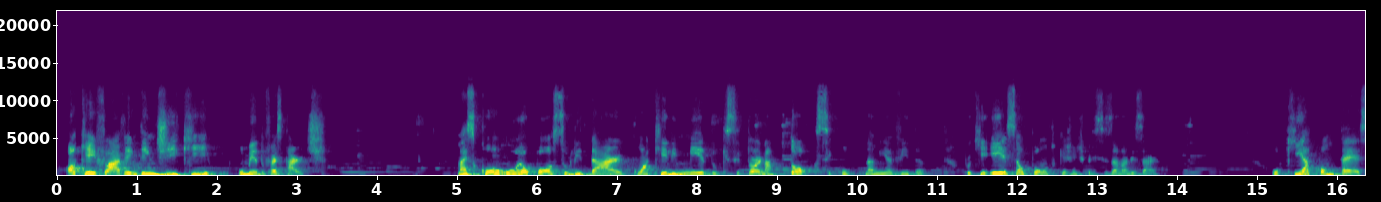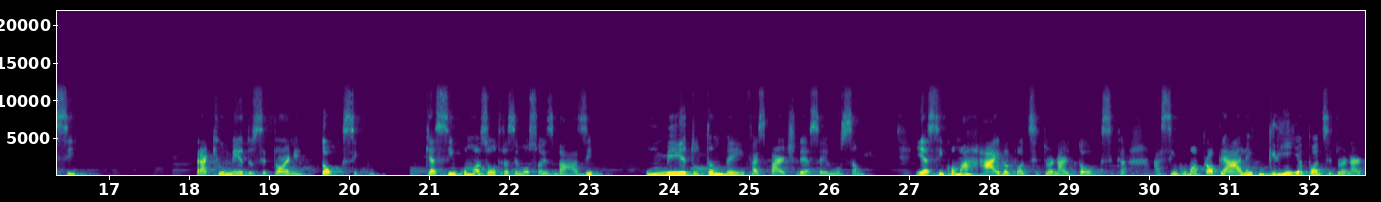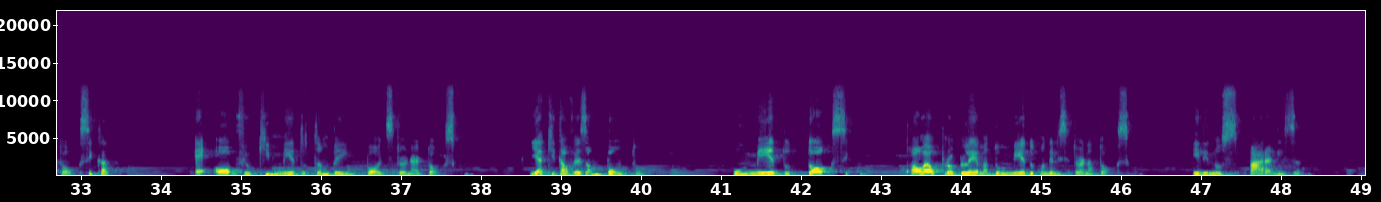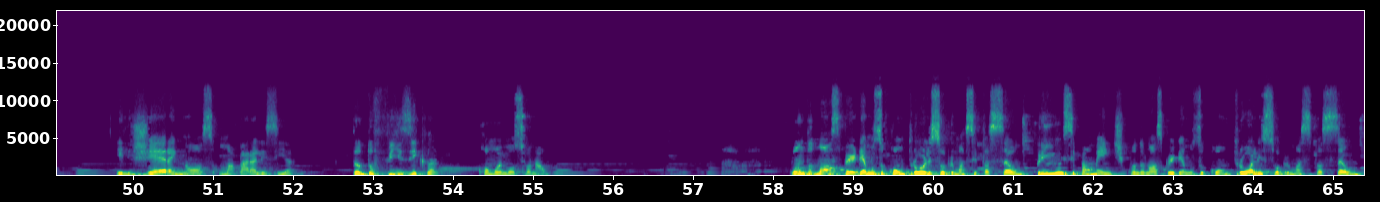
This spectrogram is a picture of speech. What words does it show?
Ok, Flávia, entendi que o medo faz parte. Mas como eu posso lidar com aquele medo que se torna tóxico na minha vida? Porque esse é o ponto que a gente precisa analisar. O que acontece para que o medo se torne tóxico? Que assim como as outras emoções base, o medo também faz parte dessa emoção. E assim como a raiva pode se tornar tóxica, assim como a própria alegria pode se tornar tóxica, é óbvio que medo também pode se tornar tóxico. E aqui talvez há um ponto. O medo tóxico, qual é o problema do medo quando ele se torna tóxico? Ele nos paralisa. Ele gera em nós uma paralisia, tanto física como emocional. Quando nós perdemos o controle sobre uma situação, principalmente quando nós perdemos o controle sobre uma situação,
